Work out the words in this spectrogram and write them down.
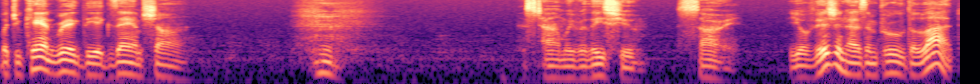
but you can't rig the exam, Sean. Hmm. it's time we release you. Sorry. Your vision has improved a lot.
